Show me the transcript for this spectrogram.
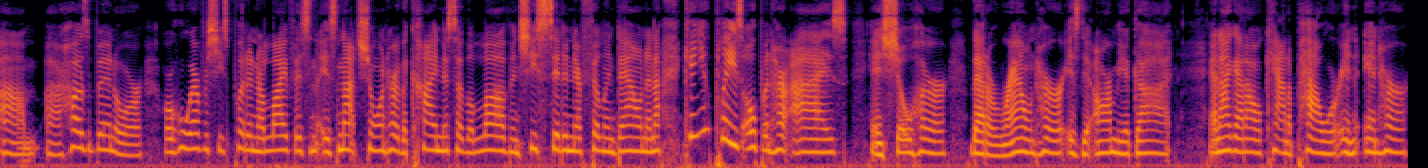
um, uh, husband, or, or whoever she's put in her life is, is not showing her the kindness or the love, and she's sitting there feeling down. And I, can you please open her eyes and show her that around her is the army of God? And I got all kind of power in, in her,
